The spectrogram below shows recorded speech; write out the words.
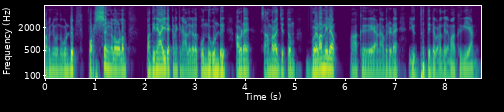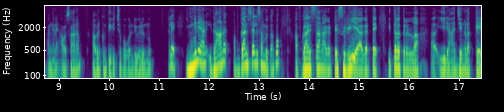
പറഞ്ഞു വന്നുകൊണ്ട് വർഷങ്ങളോളം പതിനായിരക്കണക്കിന് ആളുകളെ കൊന്നുകൊണ്ട് അവിടെ സാമ്രാജ്യത്വം വിളനിലം ആക്കുകയാണ് അവരുടെ യുദ്ധത്തിന്റെ വിളനിലമാക്കുകയാണ്. അങ്ങനെ അവസാനം അവർക്കും തിരിച്ചു പോകേണ്ടി വരുന്നു. അല്ലേ? ഇങ്ങനെയാണ് ഇതാണ് അഫ്ഗാനിസ്ഥാനിൽ സംഭവിക്കുക. അപ്പോൾ അഫ്ഗാനിസ്ഥാൻ ആകട്ടെ സിറിയ ആകട്ടെ ഇത്തരത്തിലുള്ള ഈ രാജ്യങ്ങളൊക്കെ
